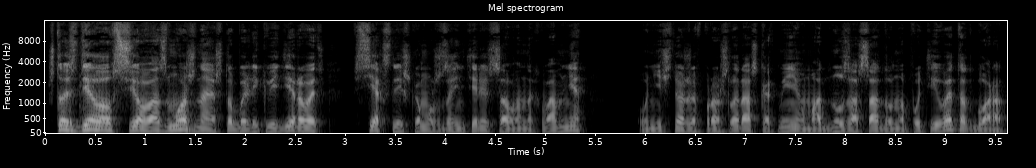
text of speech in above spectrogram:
что сделал все возможное, чтобы ликвидировать всех слишком уж заинтересованных во мне, уничтожив в прошлый раз как минимум одну засаду на пути в этот город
